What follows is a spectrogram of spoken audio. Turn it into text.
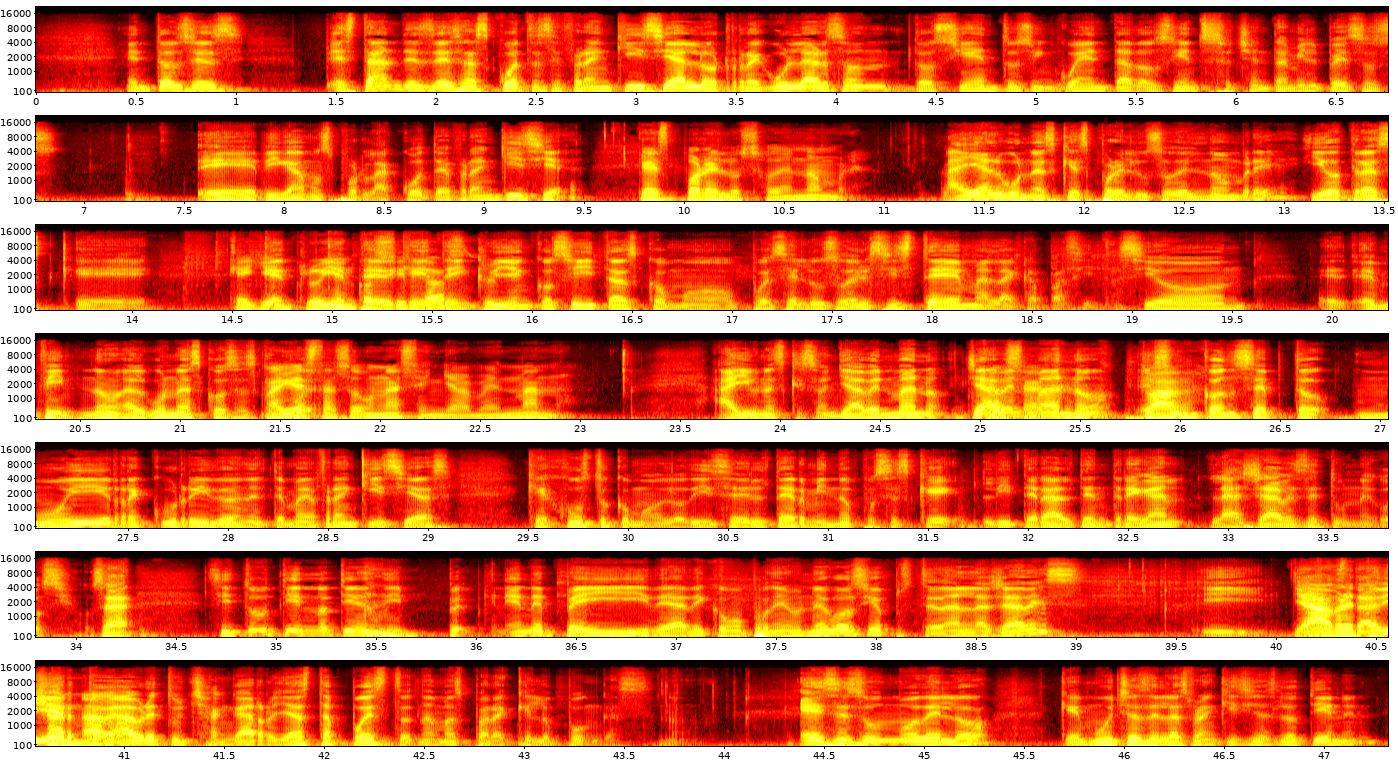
Entonces, están desde esas cuotas de franquicia. Los regular son 250, 280 mil pesos, eh, digamos, por la cuota de franquicia. Que es por el uso de nombre. Hay algunas que es por el uso del nombre y otras que, Que ya que- incluyen que te, que te incluyen cositas como pues el uso del sistema, la capacitación, en fin, ¿no? Algunas cosas que Hay pueden- hasta unas en llave en mano. hay unas que son llave en mano. Llave O sea, en mano es un concepto muy recurrido en el tema de franquicias, que justo como lo dice el término, pues es que literal te entregan las llaves de tu negocio. O sea, si tú no tienes ni NPI idea de cómo poner un negocio, pues te dan las llaves y ya Abre está tu abierto, changarro. abre tu changarro, ya está puesto, nada más para que lo pongas, ¿no? Ese es un modelo que muchas de las franquicias lo tienen.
